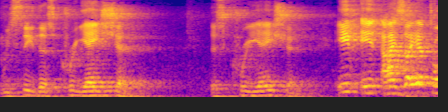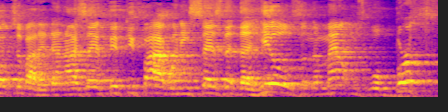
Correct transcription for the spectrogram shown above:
we see this creation, this creation. Isaiah talks about it in Isaiah 55 when he says that the hills and the mountains will burst,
